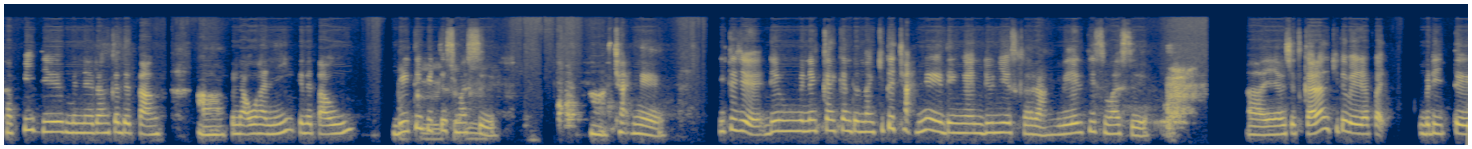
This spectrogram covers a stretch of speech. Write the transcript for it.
Tapi dia menerangkan tentang uh, pendakwahan ni kena tahu berita-berita semasa. Ha cakna itu je. Dia menekankan tentang kita cakna dengan dunia sekarang realiti semasa. Uh, yang macam sekarang kita boleh dapat berita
